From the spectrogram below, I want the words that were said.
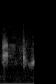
been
